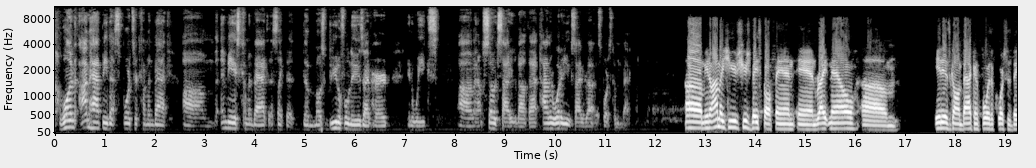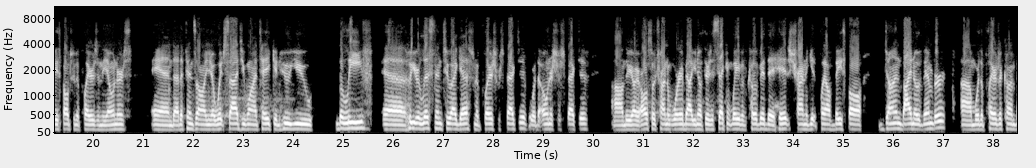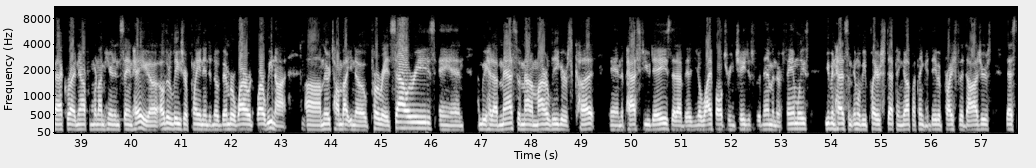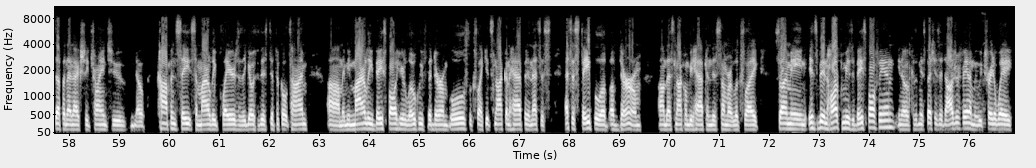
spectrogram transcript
one, I'm happy that sports are coming back. Um, the NBA is coming back. That's like the the most beautiful news I've heard in weeks. Um, and I'm so excited about that. Kyler, what are you excited about in sports coming back? Um, you know, I'm a huge, huge baseball fan, and right now, um, it has gone back and forth, of course, with baseball between the players and the owners, and uh, depends on you know which side you want to take and who you believe, uh, who you're listening to, I guess, from the player's perspective or the owner's perspective. Um, they are also trying to worry about, you know, if there's a second wave of COVID that hits, trying to get playoff baseball done by November um, where the players are coming back right now, from what I'm hearing, and saying, "Hey, uh, other leagues are playing into November. Why are why are we not?" Um, they were talking about you know prorated salaries, and mean, we had a massive amount of minor leaguers cut in the past few days that have been you know life altering changes for them and their families. You even had some MLB players stepping up. I think David Price for the Dodgers that's stepping up and actually trying to you know compensate some minor league players as they go through this difficult time. Um, I mean, minor league baseball here locally for the Durham Bulls looks like it's not going to happen, and that's a that's a staple of, of Durham. Um, that's not going to be happening this summer. It looks like. So I mean, it's been hard for me as a baseball fan, you know, because I mean, especially as a Dodger fan. I mean, we trade away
